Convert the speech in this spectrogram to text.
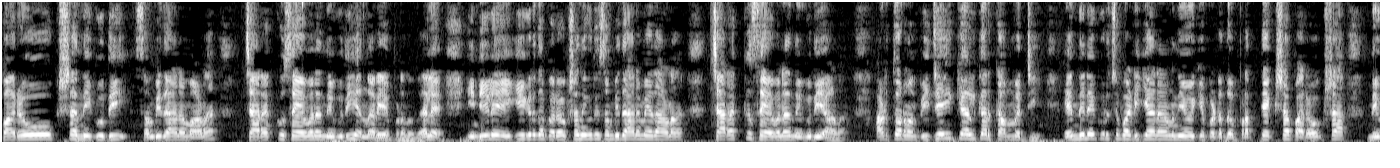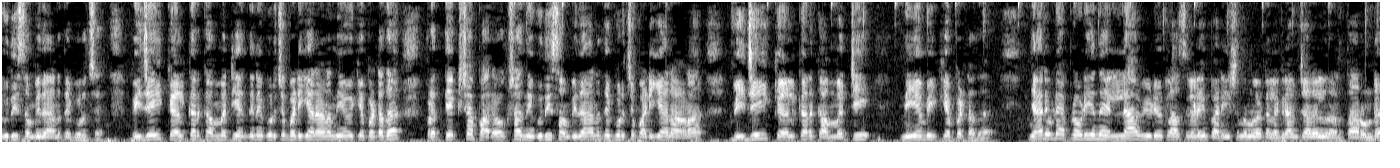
പരോക്ഷ നികുതി സംവിധാനമാണ് ചരക്കു സേവന നികുതി എന്നറിയപ്പെടുന്നത് അല്ലെ? ഇന്ത്യയിലെ ഏകീകൃത പരോക്ഷ നികുതി സംവിധാനം ഏതാണ്? ചരക്ക് സേവന നികുതിയാണ്. അടുത്തൊരെണ്ണം വിജയ് കേൽക്കർ കമ്മിറ്റി. എന്തിനെക്കുറിച്ച് പഠിക്കാനാണ് നിയോഗിക്കപ്പെട്ടത്? പ്രത്യക്ഷ പരോക്ഷ നികുതി സംവിധാനത്തെക്കുറിച്ച്. വിജയ് കേൽക്കർ കമ്മിറ്റി എന്തിനെക്കുറിച്ച് പഠിക്കാനാണ് നിയോഗിക്കപ്പെട്ടത്? പ്രത്യക്ഷ പരോക്ഷ നികുതി സംവിധാനത്തെക്കുറിച്ച് പഠിക്കാനാണ് വിജയ് കേൽക്കർ കമ്മിറ്റി നിയമിക്കപ്പെട്ടത്. ഞാനിവിടെ അപ്ലോഡ് ചെയ്യുന്ന എല്ലാ വീഡിയോ ക്ലാസ്സുകളുടെയും പരീക്ഷ നമ്മൾ ടെലഗ്രാം ചാനലിൽ നടത്താറുണ്ട്.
